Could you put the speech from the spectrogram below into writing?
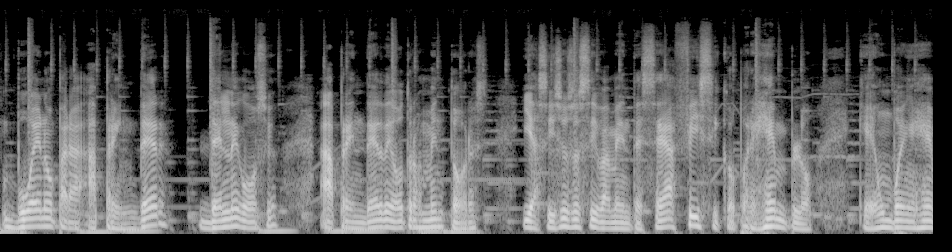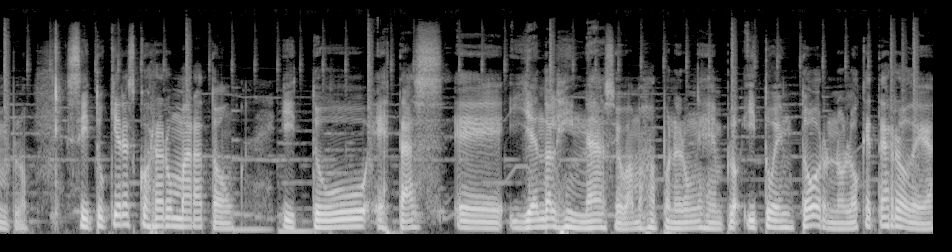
bueno para aprender del negocio, aprender de otros mentores y así sucesivamente, sea físico, por ejemplo, que es un buen ejemplo. Si tú quieres correr un maratón y tú estás eh, yendo al gimnasio, vamos a poner un ejemplo, y tu entorno, lo que te rodea,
